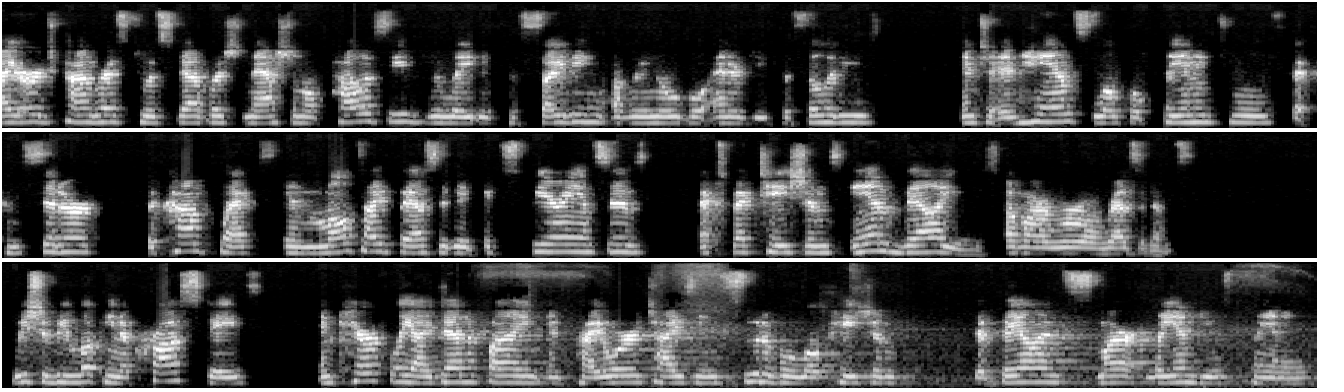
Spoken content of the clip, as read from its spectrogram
I urge Congress to establish national policies related to siting of renewable energy facilities and to enhance local planning tools that consider the complex and multifaceted experiences expectations, and values of our rural residents. We should be looking across states and carefully identifying and prioritizing suitable locations that balance smart land use planning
